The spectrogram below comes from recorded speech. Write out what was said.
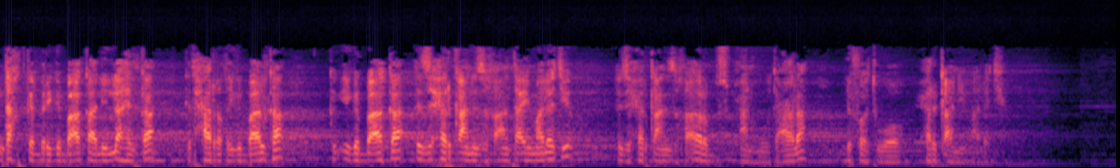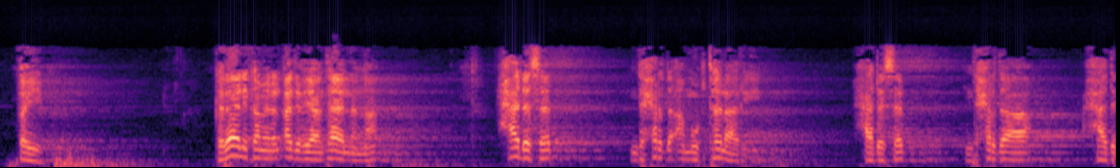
እንታይ ክትገብር ይግበኣካ ሊላህ ኢልካ ክትሓርቕ ይግበኣልካ ይግበኣካ እዚ ሕርቃን እዚ ኸኣ እንታይ እዩ ማለት እዩ እዚ ሕርቃን እዚ ኸኣ ረቢ ስብሓንሁ ወተዓላ ድፈትዎ ሕርቃን እዩ ማለት እዩ ጠይብ ከሊካ መለል ኣድዕያ እንታይ ኣለና ሓደ ሰብ እንድሕር ደኣ ሙብተላ ርእዩ ሓደ ሰብ እንድሕር ደኣ ሓደ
